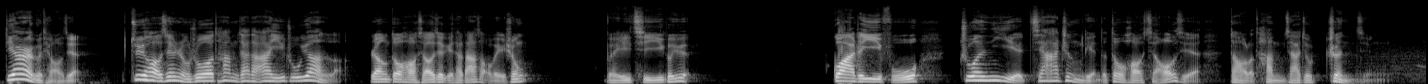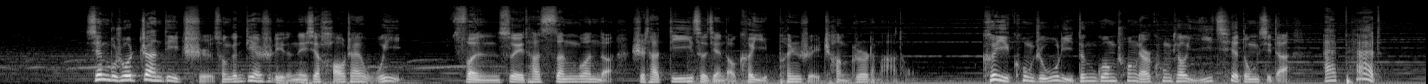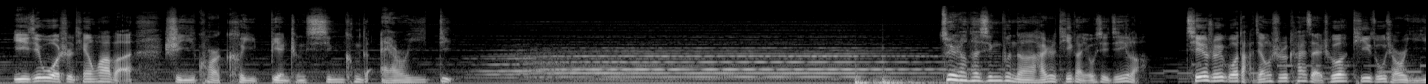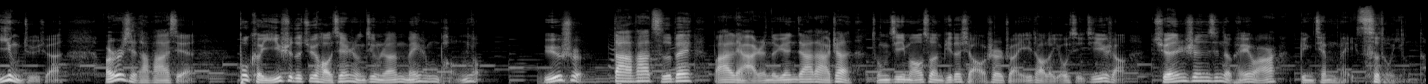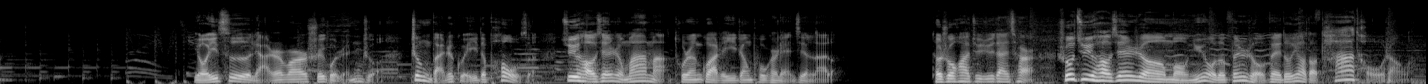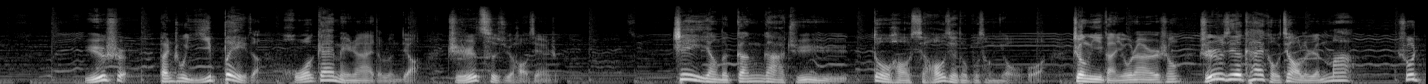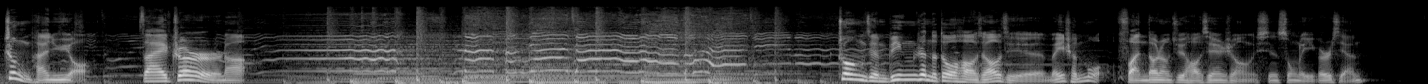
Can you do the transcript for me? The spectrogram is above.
第二个条件，句号先生说他们家的阿姨住院了，让逗号小姐给他打扫卫生，为期一个月。挂着一幅。专业家政脸的逗号小姐到了他们家就震惊了。先不说占地尺寸跟电视里的那些豪宅无异，粉碎他三观的是他第一次见到可以喷水唱歌的马桶，可以控制屋里灯光、窗帘、空调一切东西的 iPad，以及卧室天花板是一块可以变成星空的 LED。最让他兴奋的还是体感游戏机了，切水果、打僵尸、开赛车、踢足球，一应俱全。而且他发现，不可一世的句号先生竟然没什么朋友，于是大发慈悲，把俩人的冤家大战从鸡毛蒜皮的小事转移到了游戏机上，全身心的陪玩，并且每次都赢他。有一次，俩人玩水果忍者，正摆着诡异的 pose，句号先生妈妈突然挂着一张扑克脸进来了。他说话句句带刺儿，说句号先生某女友的分手费都要到他头上了，于是搬出一辈子活该没人爱的论调，直刺句号先生。这样的尴尬局域，逗号小姐都不曾有过，正义感油然而生，直接开口叫了人妈，说正牌女友在这儿呢。撞见冰刃的逗号小姐没沉默，反倒让句号先生心松了一根弦。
